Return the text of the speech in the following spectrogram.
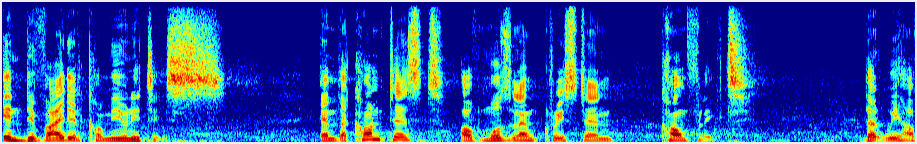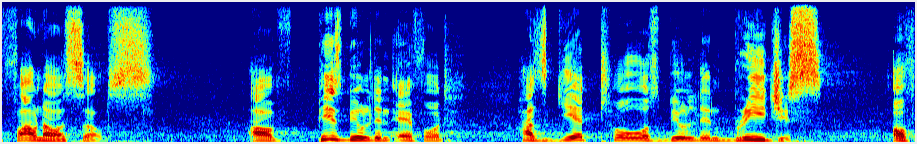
in divided communities. In the context of Muslim-Christian conflict, that we have found ourselves. Our peace building effort has geared towards building bridges of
